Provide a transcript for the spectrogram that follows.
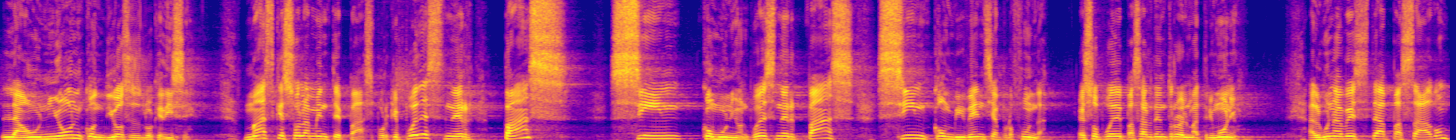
la unión con Dios, es lo que dice. Más que solamente paz, porque puedes tener paz sin comunión, puedes tener paz sin convivencia profunda. Eso puede pasar dentro del matrimonio. ¿Alguna vez te ha pasado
